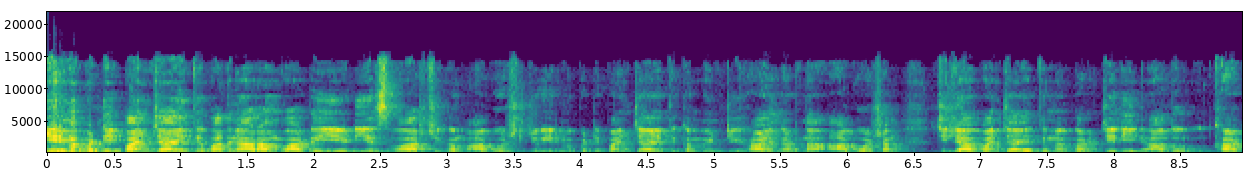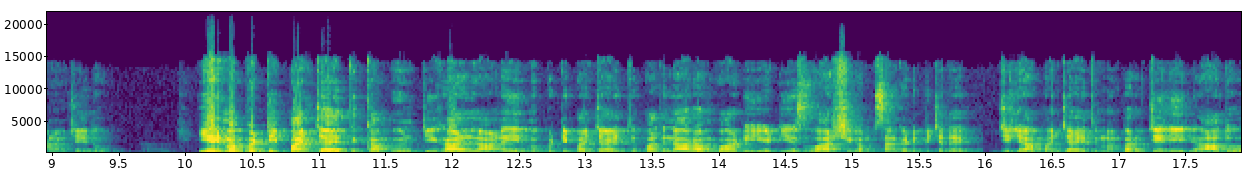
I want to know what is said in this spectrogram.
എരുമപ്പെട്ടി പഞ്ചായത്ത് പതിനാറാം വാർഡ് എ ഡി എസ് വാർഷികം ആഘോഷിച്ചു. എരുമപ്പെട്ടി പഞ്ചായത്ത് കമ്മ്യൂണിറ്റി ഹാളിൽ നടന്ന ആഘോഷം ജില്ലാ പഞ്ചായത്ത് മെമ്പർ ജലീൽ ആദൂർ ഉദ്ഘാടനം ചെയ്തു. എരുമപ്പെട്ടി പഞ്ചായത്ത് കമ്മ്യൂണിറ്റി ഹാളിലാണ് എരുമപ്പെട്ടി പഞ്ചായത്ത് പതിനാറാം വാർഡ് എ ഡി എസ് വാർഷികം സംഘടിപ്പിച്ചത്. ജില്ലാ പഞ്ചായത്ത് മെമ്പർ ജലീൽ ആദൂർ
